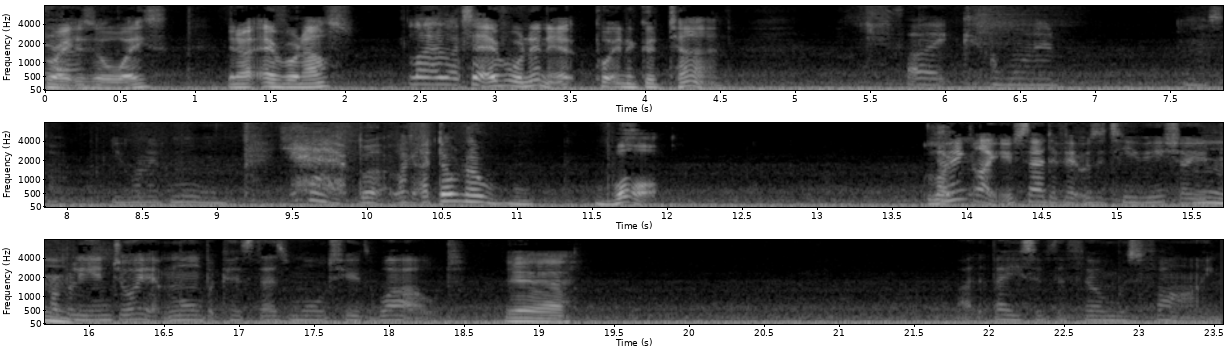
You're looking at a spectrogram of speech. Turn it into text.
great as always. You know, everyone else, like, like I said, everyone in it put in a good turn. It's like I wanted. Like you wanted more. Yeah, but like I don't know what. I think, like you said, if it was a TV show, you'd Hmm. probably enjoy it more because there's more to the world. yeah, Like the base of the film was fine.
